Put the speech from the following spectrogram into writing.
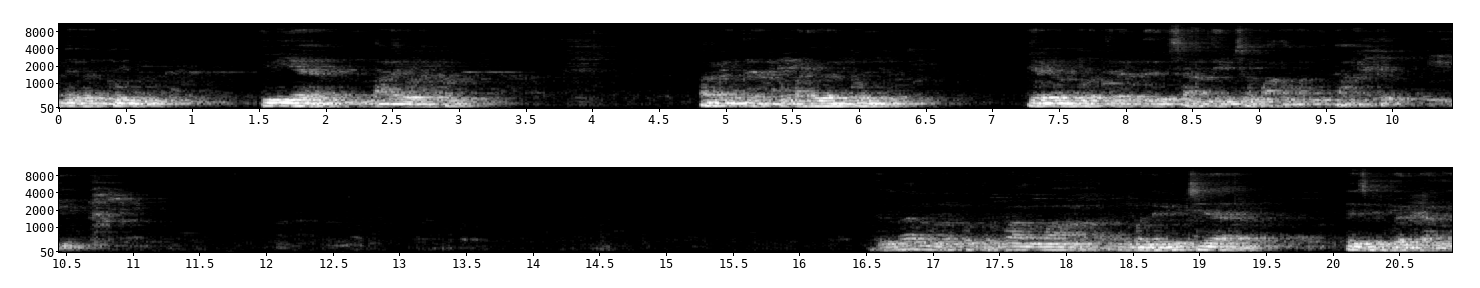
அனைவருக்கும் இனிய நாளை வணக்கம். அரங்கத்திற்கும் அனைவருக்கும் இறைவன் குலத்திலிருந்து சாந்தியும் சமாதானம் உண்டாகட்டும். எல்லாரும் ரொம்ப பிரமாதமாக ரொம்ப நெகிழ்ச்சியாக பேசிட்டு போயிருக்காங்க.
